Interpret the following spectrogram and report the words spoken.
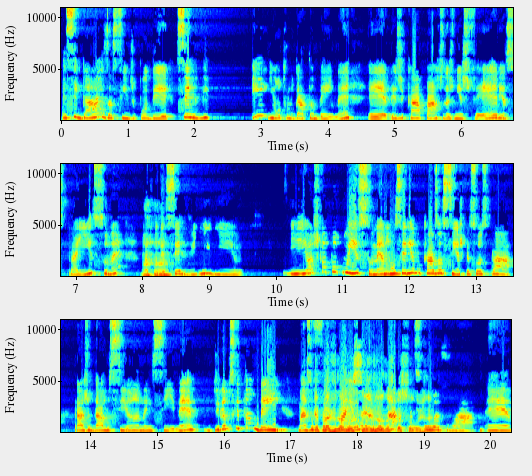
esse gás assim de poder servir em outro lugar também, né? É, dedicar parte das minhas férias para isso, né? Para uhum. poder servir e, e eu acho que é um pouco isso, né? Não, seria no caso assim, as pessoas para ajudar a Luciana em si, né? Digamos que também, mas o é para ajudar você e ajudar outras pessoas, pessoas né? lá. É,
